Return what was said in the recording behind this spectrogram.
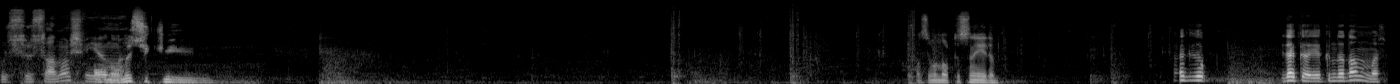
Kurs sürüsü almamış mı yanıma? Onu sikiyim. Ağzımın ortasına yedim. Kanka bir dakika yakında adam mı var?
